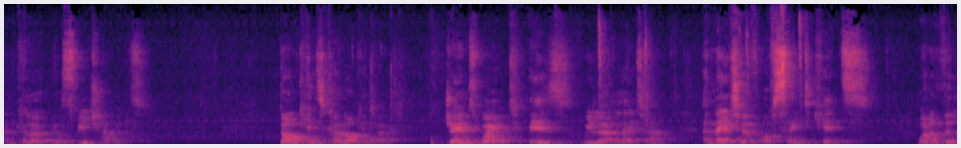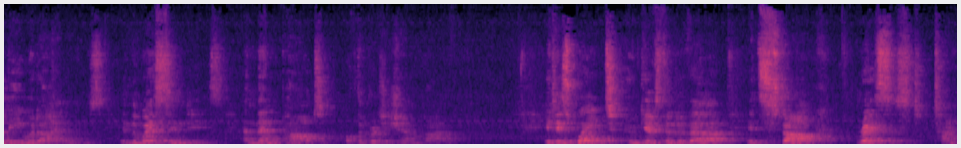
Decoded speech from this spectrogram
and colloquial speech habits. Donkin's collocutor, James Wait, is, we learn later, a native of St. Kitts, one of the Leeward Islands in the West Indies, and then part of the British Empire. It is Wait who gives the novella its stark, racist title.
